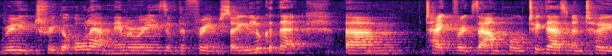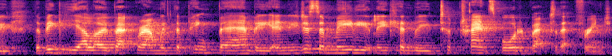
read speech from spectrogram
really trigger all our memories of the Fringe. So you look at that, um, take for example 2002, the big yellow background with the pink Bambi, and you just immediately can be transported back to that Fringe.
